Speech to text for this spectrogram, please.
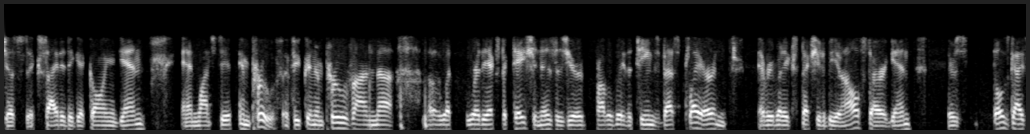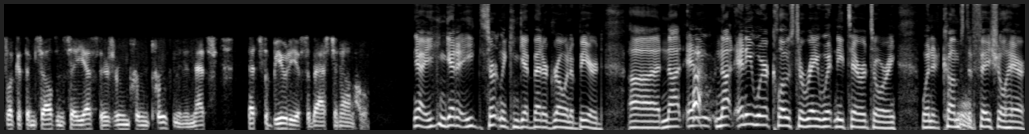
just excited to get going again and wants to improve. If you can improve on uh, uh, what where the expectation is, is you're probably the team's best player, and everybody expects you to be an all star again. There's those guys look at themselves and say, yes, there's room for improvement, and that's that's the beauty of Sebastian Aho. Yeah, he can get it. He certainly can get better growing a beard. Uh, not any, not anywhere close to Ray Whitney territory when it comes to facial hair.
